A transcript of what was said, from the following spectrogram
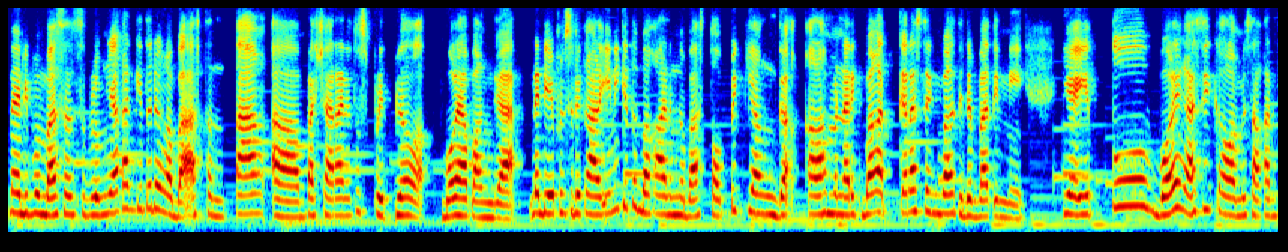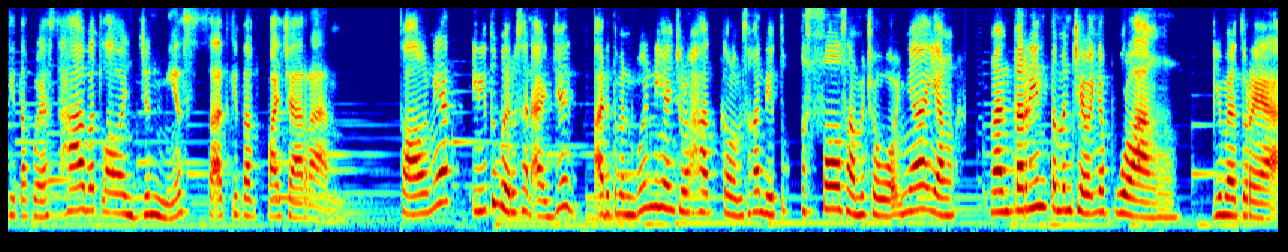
Nah, di pembahasan sebelumnya kan kita udah ngebahas tentang uh, pacaran itu split bill, boleh apa enggak. Nah, di episode kali ini kita bakalan ngebahas topik yang nggak kalah menarik banget, karena sering banget di debat ini. Yaitu, boleh nggak sih kalau misalkan kita punya sahabat lawan jenis saat kita pacaran? Soalnya ini tuh barusan aja ada teman gue nih yang curhat kalau misalkan dia tuh kesel sama cowoknya yang nganterin temen ceweknya pulang. Gimana tuh, Rea?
